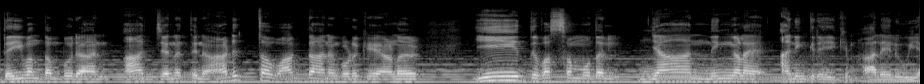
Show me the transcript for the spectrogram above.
ദൈവം തമ്പുരാൻ ആ ജനത്തിന് അടുത്ത വാഗ്ദാനം കൊടുക്കുകയാണ്. ഈ ദിവസം മുതൽ ഞാൻ നിങ്ങളെ അനുഗ്രഹിക്കും. ഹാലേലൂയ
